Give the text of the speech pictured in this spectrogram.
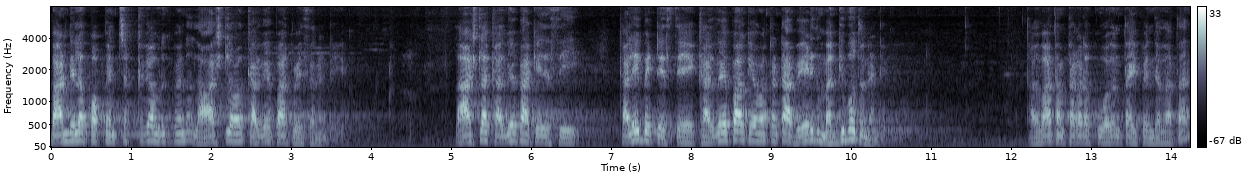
బాండీలో పప్పు ఎంత చక్కగా ఉడికిపోయినా లాస్ట్లో కరివేపాకు వేసానండి లాస్ట్లో కరివేపాకు వేసి కలిగి పెట్టేస్తే కరివేపాకు ఏమవుతుందంటే ఆ వేడికి మగ్గిపోతుందండి. తర్వాత అంతా కూడా కూర అంతా అయిపోయిన తర్వాత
